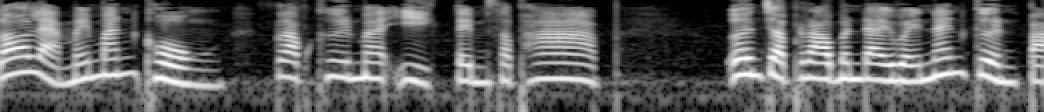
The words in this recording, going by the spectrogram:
ล่อแหลมไม่มั่นคง กลับคืนมาอีกเต็มสภาพ เอินจับราวบันไดไว้แน่นเกินไป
